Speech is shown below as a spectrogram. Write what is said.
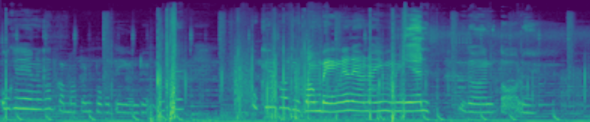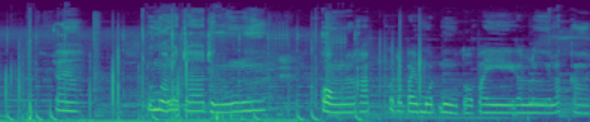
โอเคนะครับกลับมาเป็นปกติกันเถอะโอเคโอเคก็อยู่บางเบงแล้วนะในเมียนเดินต่อเลยใช่อะดูเหมือนเราจะถึงกล่องแล้วครับ ก็จะไปหมวดหมู่ต่อไปกันเลยละกัน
